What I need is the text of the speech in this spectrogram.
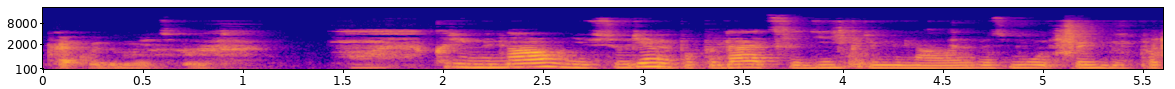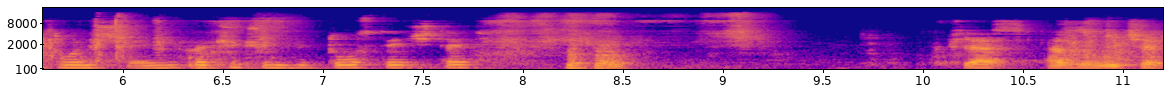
Как вы думаете? будет? Криминал. Мне все время попадается один криминал. Я возьму что-нибудь потоньше. Я не хочу что-нибудь толстое читать. Сейчас озвучат.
